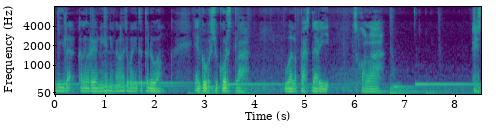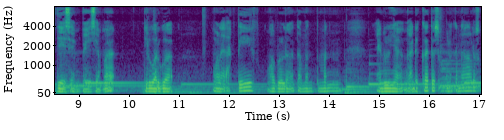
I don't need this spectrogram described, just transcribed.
Gila kalau reunian yang kenal cuma itu tuh doang. Ya gue bersyukur setelah gue lepas dari sekolah SD SMP SMA di luar gue mulai aktif ngobrol dengan teman-teman yang dulunya nggak deket terus mulai kenal terus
